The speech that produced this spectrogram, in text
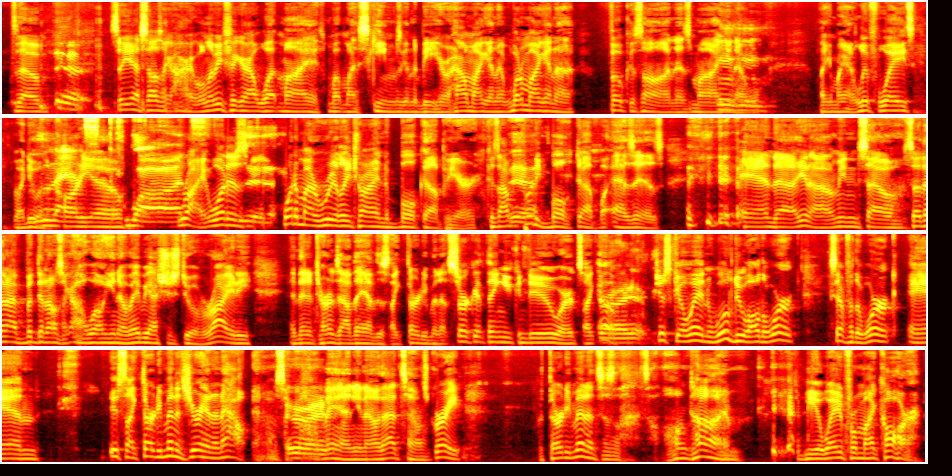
So, Yeah. so yeah. So I was like, all right, well, let me figure out what my what my scheme is going to be here. How am I going to? What am I going to focus on as my you know? Mm-hmm. Like, am I going to lift weights? Am I doing cardio? Squats. Right. What is Yeah. what am I really trying to bulk up here? Because I'm Yeah. pretty bulked up as is. And uh, you know, I mean, so so then I but then I was like, oh well, you know, maybe I should just do a variety. And then it turns out they have this like 30 minute circuit thing you can do where it's like, oh, Right. just go in, we'll do all the work except for the work. And it's like 30 minutes, you're in and out. And I was like, oh man, you know, that sounds great. But 30 minutes is a, a long time to be away from my car.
